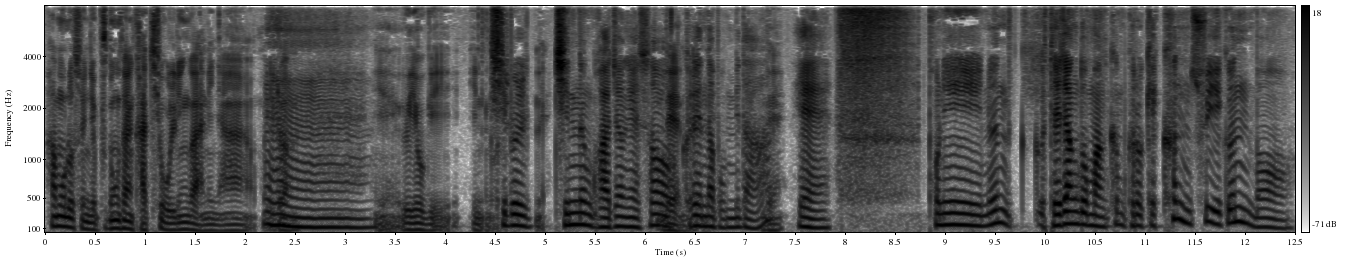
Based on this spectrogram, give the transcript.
함으로써 이제 부동산 가치 올린 거 아니냐 뭐 이런 음, 예, 의혹이 있는 거죠. 집을 네. 짓는 과정에서 네, 네. 그랬나 봅니다. 네. 예. 본인은 그 대장동만큼 그렇게 큰 수익은 뭐,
